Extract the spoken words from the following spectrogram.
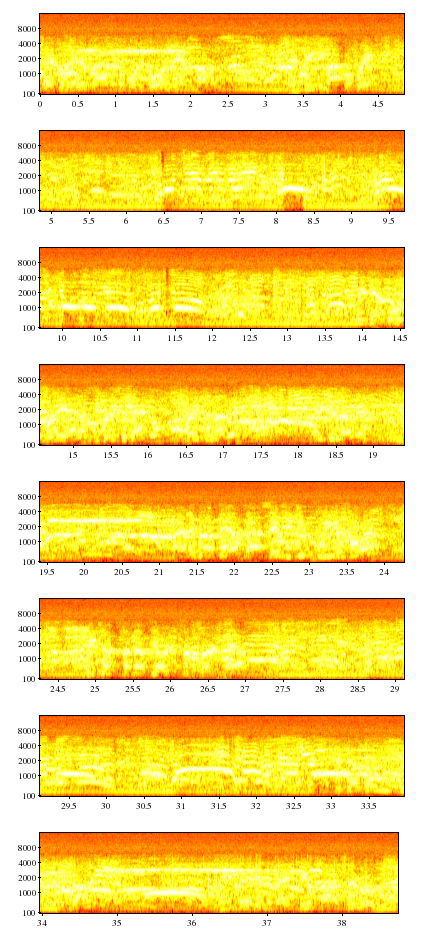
Tackle there by number 44, Lance Thomas. And 50, Michael Frank. yardage for the first half. Kick out goes to uh, Robinson. He's led in the backfield by several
